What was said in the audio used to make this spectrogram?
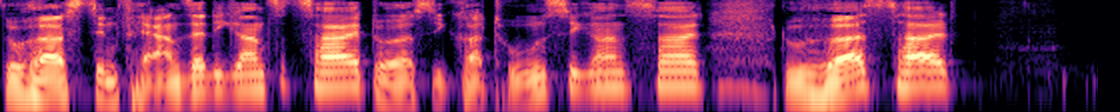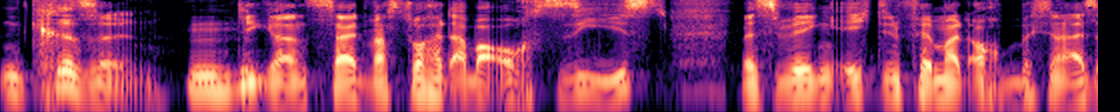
du hörst den Fernseher die ganze Zeit, du hörst die Cartoons die ganze Zeit, du hörst halt ein Krisseln die ganze Zeit, was du halt aber auch siehst, weswegen ich den Film halt auch ein bisschen als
